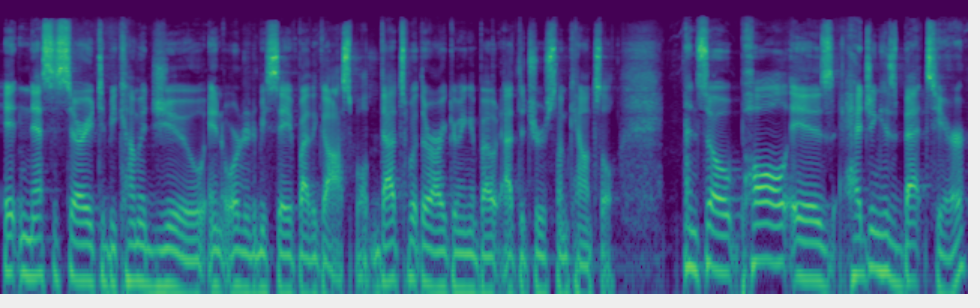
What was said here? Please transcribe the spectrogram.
it necessary to become a Jew in order to be saved by the gospel? That's what they're arguing about at the Jerusalem Council. And so Paul is hedging his bets here.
